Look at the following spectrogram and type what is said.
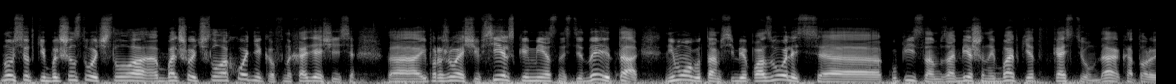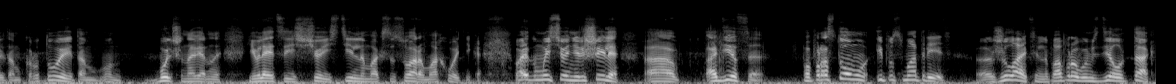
но все-таки большинство число, большое число охотников, находящиеся э, и проживающие в сельской местности, да и так, не могут там себе позволить э, купить там за бешеные бабки этот костюм, да, который там крутой, там он больше, наверное, является еще и стильным аксессуаром охотника. Поэтому мы сегодня решили э, одеться по-простому и посмотреть. Э, желательно попробуем сделать так,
